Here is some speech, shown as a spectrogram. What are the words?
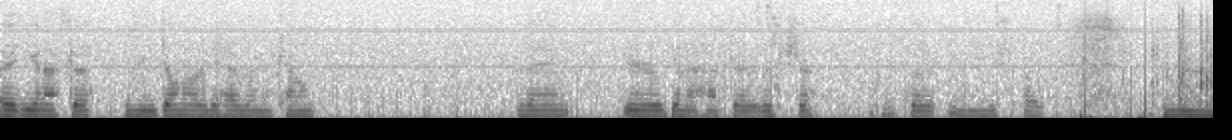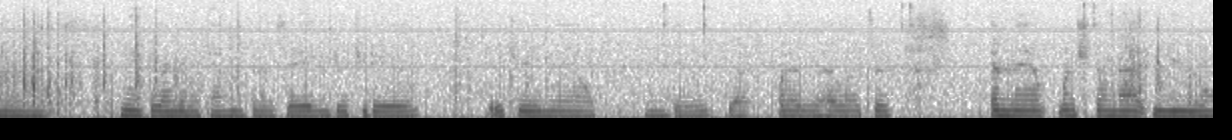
Uh, you're gonna have to, if you don't already have an account, then you're gonna have to register. But mm, just like mm, make a random account, open everything, do what you do, do your email, and do that, whatever the hell that says and then once you've done that you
